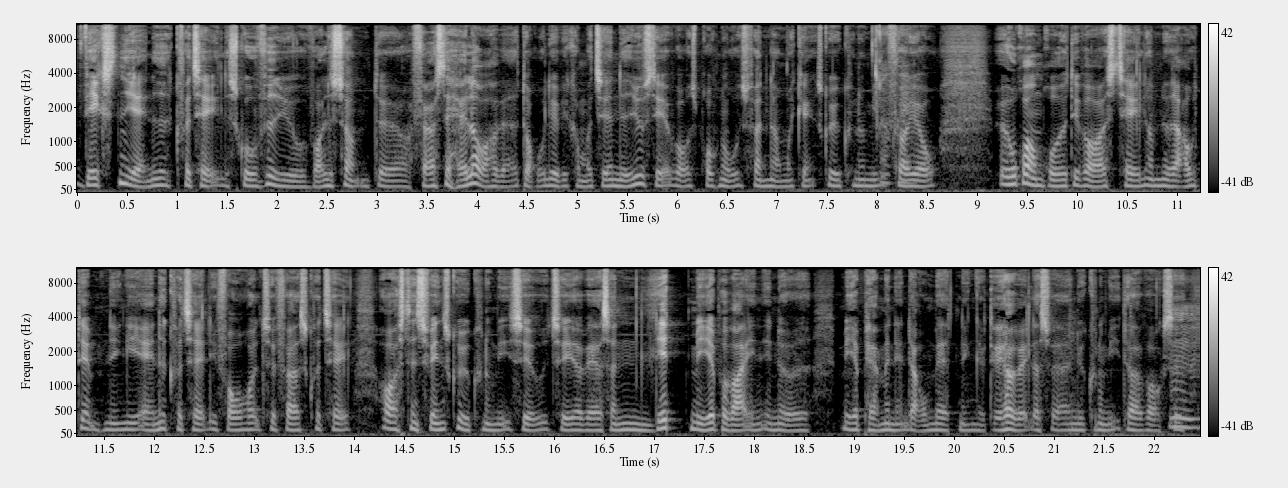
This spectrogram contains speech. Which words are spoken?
væksten i andet kvartal skuffede jo voldsomt, øh, og første halvår har været dårligt, og vi kommer til at nedjustere vores prognose for den amerikanske økonomi okay. for i år euroområdet, det var også tale om noget afdæmpning i andet kvartal i forhold til første kvartal, og også den svenske økonomi ser ud til at være sådan lidt mere på vej ind i noget mere permanent afmatning. Det har jo ellers været en økonomi, der har vokset mm.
